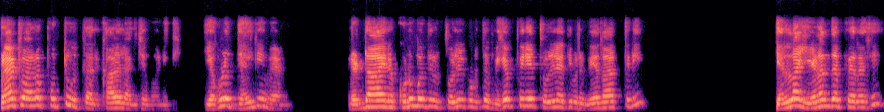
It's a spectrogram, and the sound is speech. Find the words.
பிளாட்ஃபார்ம்ல புட்டு ஊத்தாரு காலையில அஞ்சு மணிக்கு. எவ்வளவு தைரியம் வேணும். ரெண்டாயிரம் குடும்பத்தில் தொழில் கொடுத்த மிகப்பெரிய தொழிலதிபர் வேதாத்திரி எல்லாம் இழந்த பிறகு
